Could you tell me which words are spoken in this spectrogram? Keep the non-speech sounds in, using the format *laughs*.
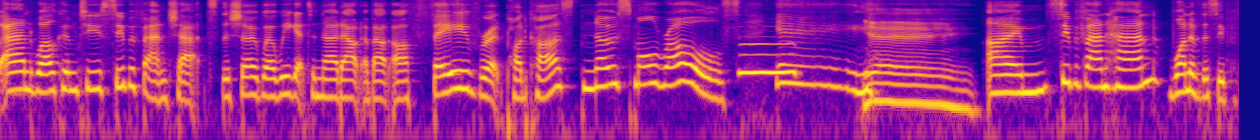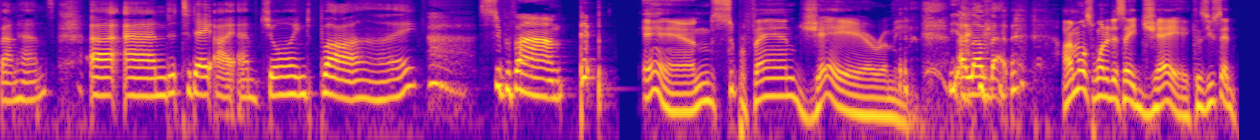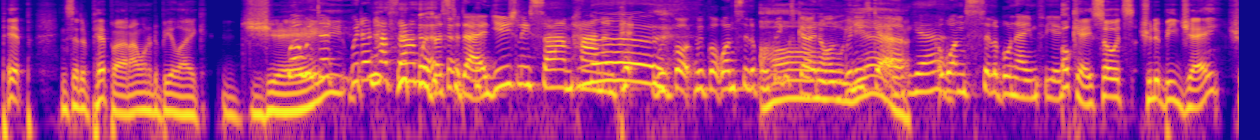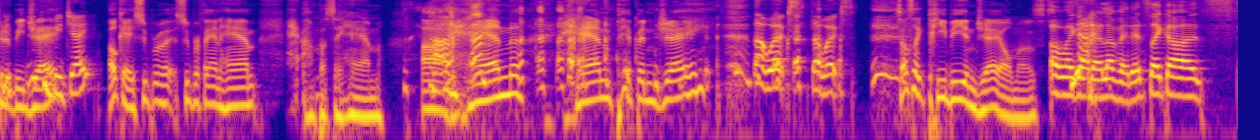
And welcome to Superfan Chats, the show where we get to nerd out about our favorite podcast, No Small Roles. Yay! Yay! I'm Superfan Han, one of the Superfan Hands, uh, and today I am joined by *gasps* Superfan Pip. And superfan Jeremy. *laughs* I love that. *laughs* I almost wanted to say Jay because you said Pip instead of Pippa, and I wanted to be like Jay. Well, we don't we don't have Sam with us today, and usually Sam, Han, and Pip we've got we've got one syllable things going on. We need to get a, Oh, yeah. a one syllable name for you. Okay, so it's should it be Jay? Should it be You Jay? can be Jay. Okay, super super fan ham. ha- I'm about to say ham. Uh, Han, Han, Pip, and Jay. That works. That works. Sounds like PB and J almost. Oh my god, I love it. It's like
